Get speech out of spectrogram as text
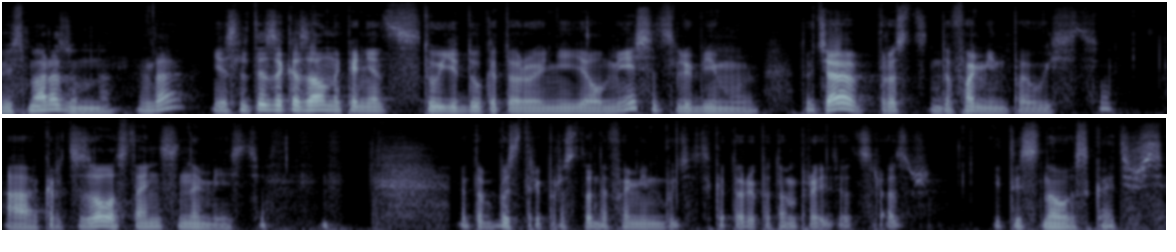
Весьма разумно. Да, если ты заказал, наконец, ту еду, которую не ел месяц, любимую, то у тебя просто дофамин повысится, а кортизол останется на месте. Это быстрый просто дофамин будет, который потом пройдет сразу же. И ты снова скатишься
